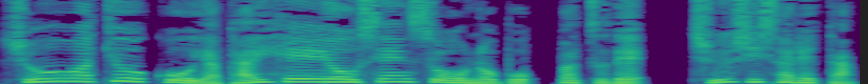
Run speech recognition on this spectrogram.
昭和恐慌や太平洋戦争の勃発で中止された。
